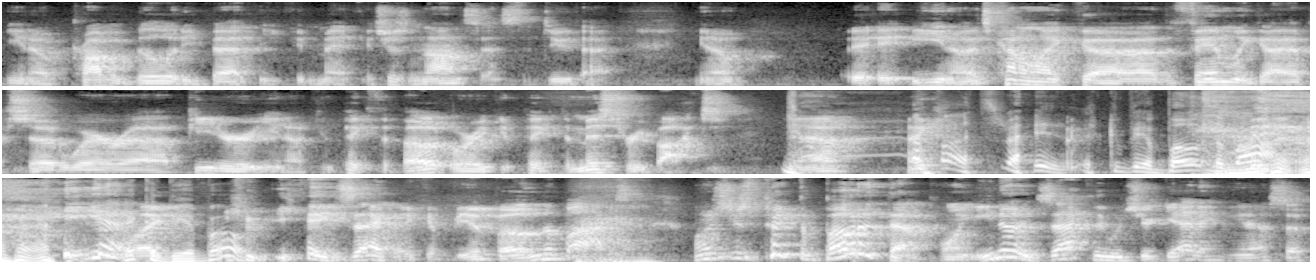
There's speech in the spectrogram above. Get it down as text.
you know, probability bet that you could make. It's just nonsense to do that. You know, it, it, you know, it's kind of like uh, the Family Guy episode where uh, Peter, you know, can pick the boat or he could pick the mystery box. You know, Like, That's right. It could be a boat in the box. yeah, It like could be a boat. Yeah, exactly. It could be a boat in the box. Why don't you just pick the boat at that point? You know exactly what you're getting. You know, so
